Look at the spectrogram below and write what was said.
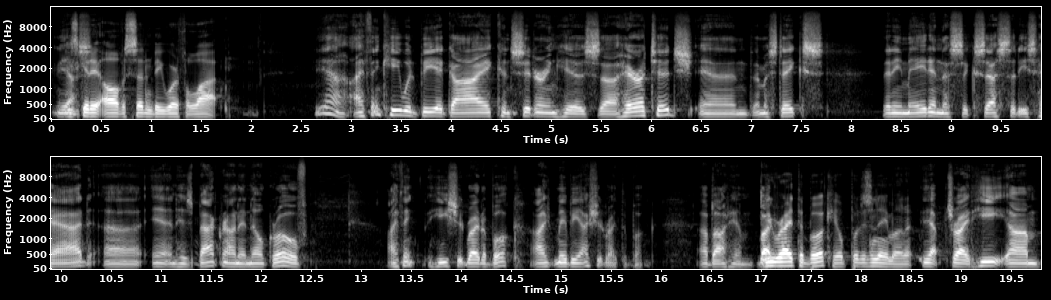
Yes. he's going to all of a sudden be worth a lot. Yeah, I think he would be a guy considering his uh, heritage and the mistakes that he made and the success that he's had uh, and his background in Elk Grove. I think he should write a book. I maybe I should write the book about him. But you write the book, he'll put his name on it. Yep, that's right. He, um,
